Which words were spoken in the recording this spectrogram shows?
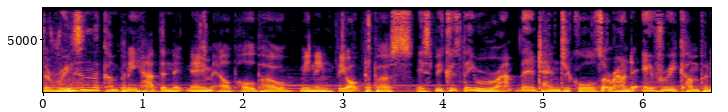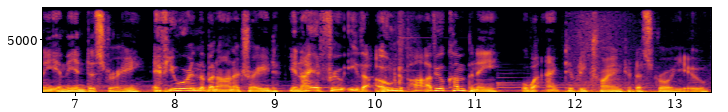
The reason the company had the nickname El Pulpo, meaning the octopus, is because they wrap their tentacles around every company in the industry. If you were in the banana trade, United Fruit either owned part of your company or were actively trying to destroy you.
